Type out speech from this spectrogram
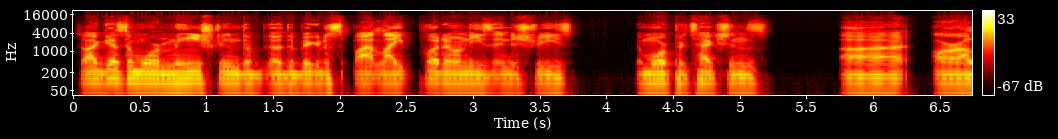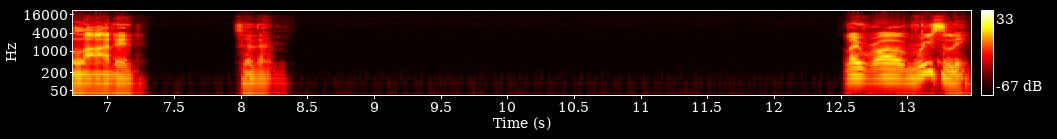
So I guess the more mainstream, the the bigger the spotlight put on these industries, the more protections uh, are allotted to them. Like uh, recently,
